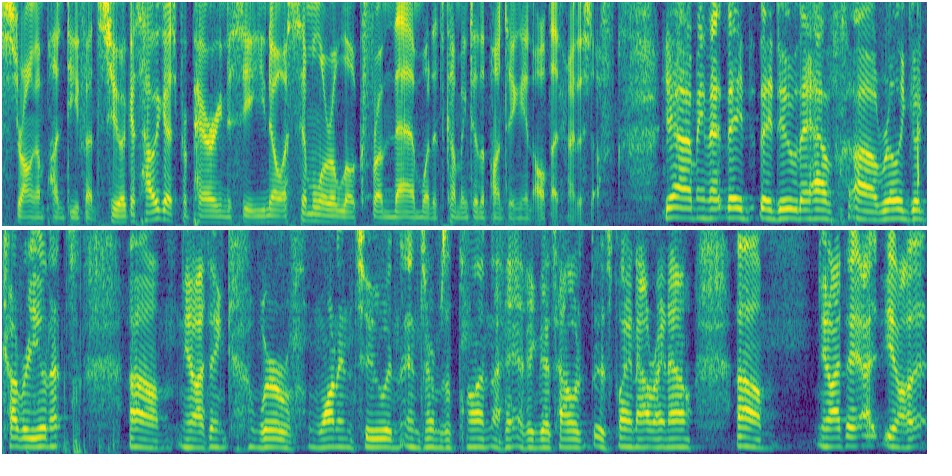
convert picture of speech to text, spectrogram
strong on punt defense too. I guess how are you guys preparing to see, you know, a similar look from them when it's coming to the punting and all that kind of stuff? Yeah, I mean they they, they do. They have uh, really good cover units. Um, you know, I think we're one and two in, in terms of punt. I think I think that's how it's playing out right now. Um, you know, I think you know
